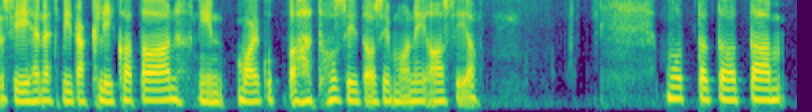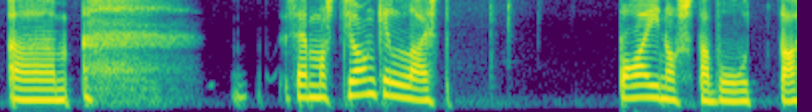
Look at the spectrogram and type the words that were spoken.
siihen, että mitä klikataan, niin vaikuttaa tosi, tosi moni asia. Mutta tota, ähm, semmoista jonkinlaista painostavuutta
